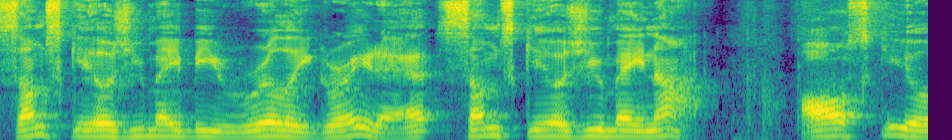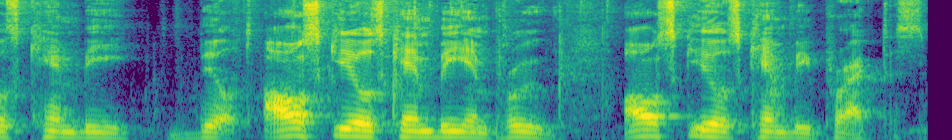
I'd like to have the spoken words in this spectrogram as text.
Some skills you may be really great at, some skills you may not. All skills can be built, all skills can be improved, all skills can be practiced.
